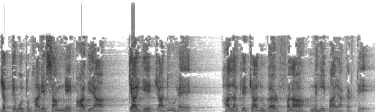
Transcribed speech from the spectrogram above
جبکہ وہ تمہارے سامنے آ گیا، کیا یہ جادو ہے؟ حالانکہ جادوگر فلاح نہیں پایا کرتے۔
